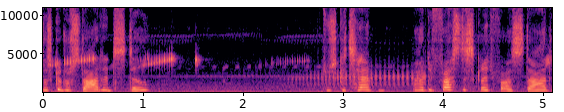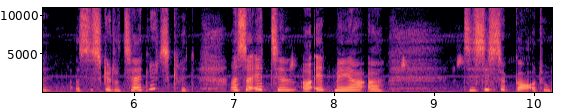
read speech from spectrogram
Så skal du starte et sted. Du skal tage bare det første skridt for at starte, og så skal du tage et nyt skridt, og så et til, og et mere, og til sidst så går du.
